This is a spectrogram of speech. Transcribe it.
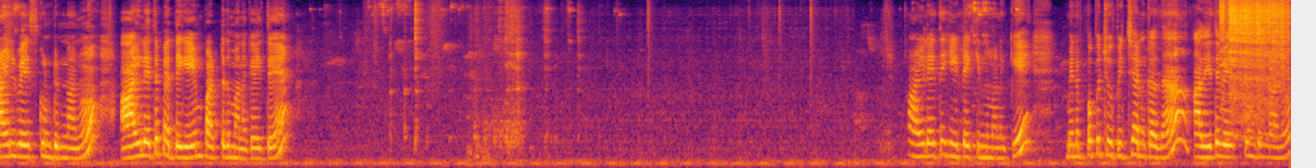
ఆయిల్ వేసుకుంటున్నాను. ఆయిల్ అయితే పెద్దగా ఏం పట్టదు మనకైతే. ఆయిల్ అయితే హీట్ ఎక్కింది మనకి. మినప్పప్పు చూపించాను కదా అదైతే వేసుకుంటున్నాను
